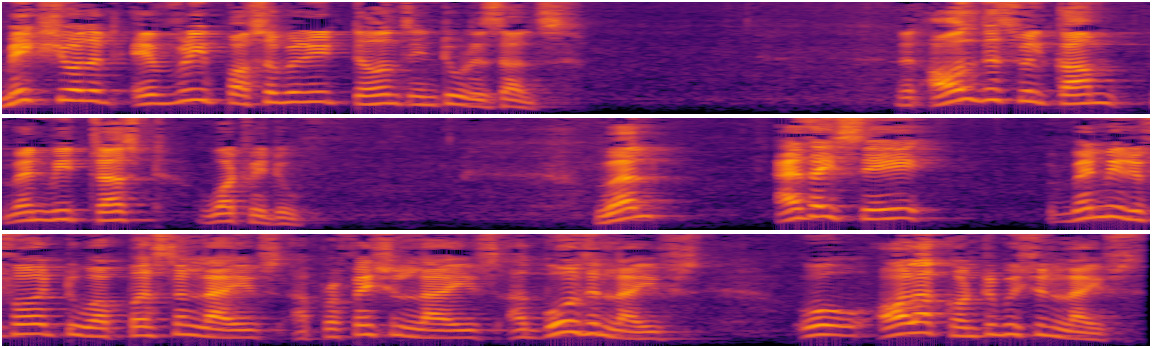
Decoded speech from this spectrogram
Make sure that every possibility turns into results. Then all this will come when we trust what we do. Well, as I say, when we refer to our personal lives, our professional lives, our goals in lives, or all our contribution lives,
